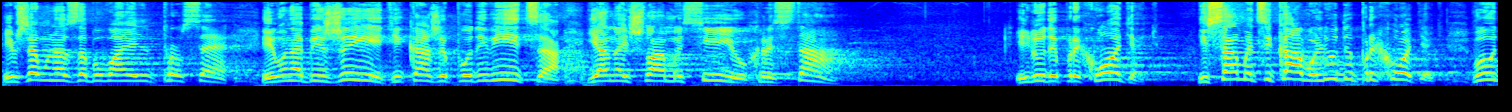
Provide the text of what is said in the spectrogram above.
І вже вона забуває про все. І вона біжить і каже: подивіться, я знайшла Месію Христа. І люди приходять. І саме цікаво, люди приходять. Ви,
